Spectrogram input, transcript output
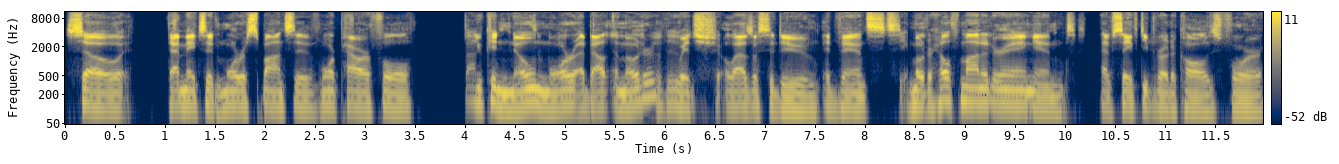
So that makes it more responsive, more powerful. You can know more about the motor, which allows us to do advanced motor health monitoring and have safety protocols for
